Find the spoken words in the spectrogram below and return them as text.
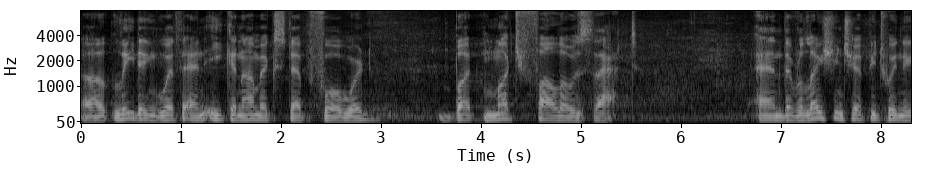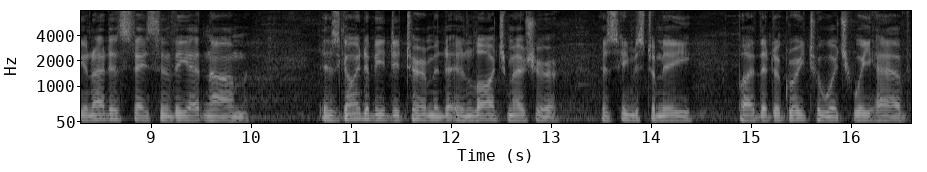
uh, leading with an economic step forward, but much follows that. And the relationship between the United States and Vietnam is going to be determined in large measure, it seems to me, by the degree to which we have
